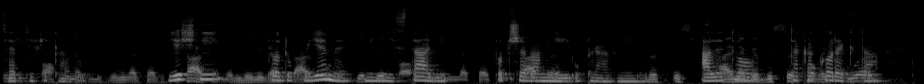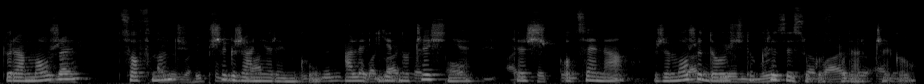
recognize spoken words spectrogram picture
certyfikatów. Jeśli produkujemy mniej stali, potrzeba mniej uprawnień, ale to taka korekta, która może cofnąć przegrzanie rynku, ale jednocześnie też ocena, że może dojść do kryzysu gospodarczego.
